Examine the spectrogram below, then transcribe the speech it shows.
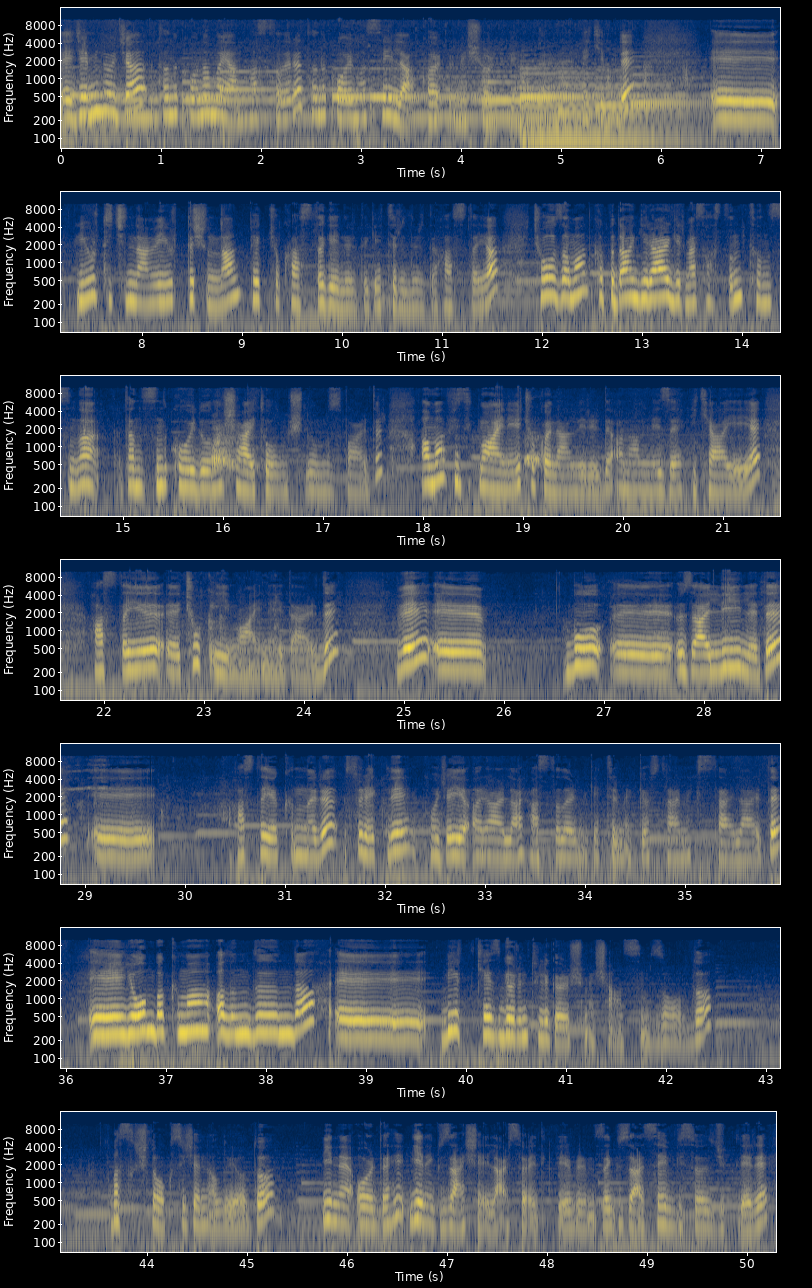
E, Cemil Hoca tanı konamayan hastalara tanı koymasıyla meşhur bir e, hekimdi. Ee, yurt içinden ve yurt dışından pek çok hasta gelirdi, getirilirdi hastaya. Çoğu zaman kapıdan girer girmez hastanın tanısına tanısını koyduğuna şahit olmuşluğumuz vardır. Ama fizik muayeneye çok önem verirdi, anamneze, hikayeye. Hastayı e, çok iyi muayene ederdi ve e, bu e, özelliğiyle de e, hasta yakınları sürekli hocayı ararlar, hastalarını getirmek, göstermek isterlerdi. E, yoğun bakıma alındığında e, bir kez görüntülü görüşme şansımız oldu. Basınçlı oksijen alıyordu. Yine orada yine güzel şeyler söyledik birbirimize, güzel sevgi sözcükleri.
